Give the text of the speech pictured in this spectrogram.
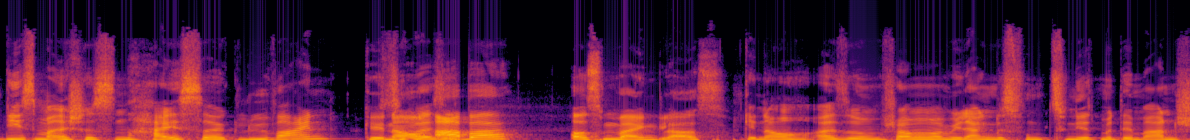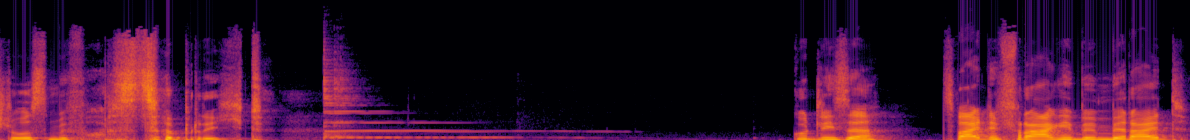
Diesmal ist es ein heißer Glühwein. Genau, aber aus dem Weinglas. Genau, also schauen wir mal, wie lange das funktioniert mit dem Anstoßen, bevor das zerbricht. Gut, Lisa. Zweite Frage, bin bereit.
